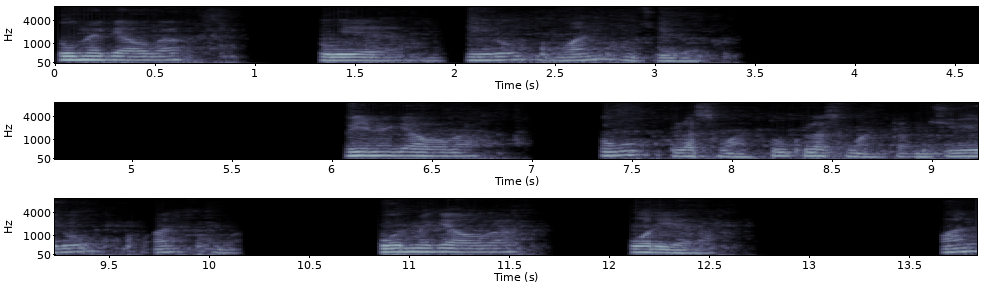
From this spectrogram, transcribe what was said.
टू में क्या होगा? टू ये है। ज़ीरो वन ज़ीरो। थ्री में क्या होगा? Two plus one, two plus one तो ज़ीरो, वन वन। फोर में क्या होगा? फोर ये रहा वन,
